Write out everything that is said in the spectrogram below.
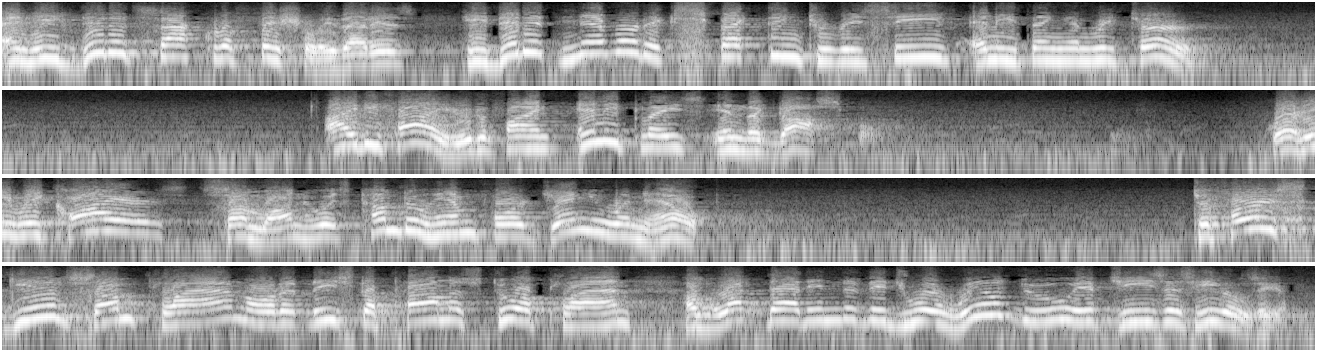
and he did it sacrificially. That is, he did it never expecting to receive anything in return. I defy you to find any place in the gospel where he requires someone who has come to him for genuine help to first give some plan or at least a promise to a plan of what that individual will do if Jesus heals him.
